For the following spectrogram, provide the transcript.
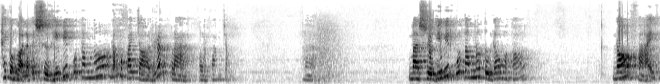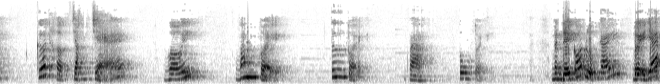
hay còn gọi là cái sự hiểu biết của tâm nó đóng một vai trò rất là là quan trọng. À, mà sự hiểu biết của tâm nó từ đâu mà có? Nó phải kết hợp chặt chẽ với văn tuệ, tư tuệ và tu tuệ. Mình để có được cái tuệ giác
